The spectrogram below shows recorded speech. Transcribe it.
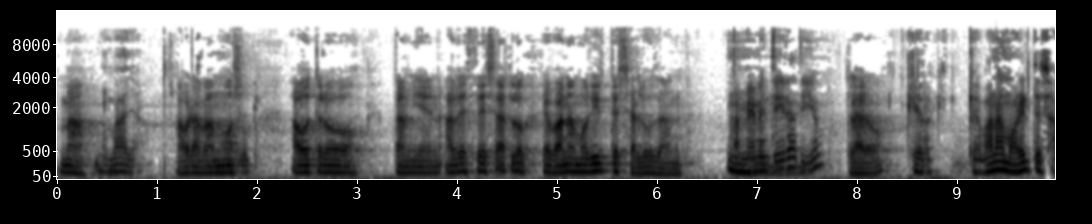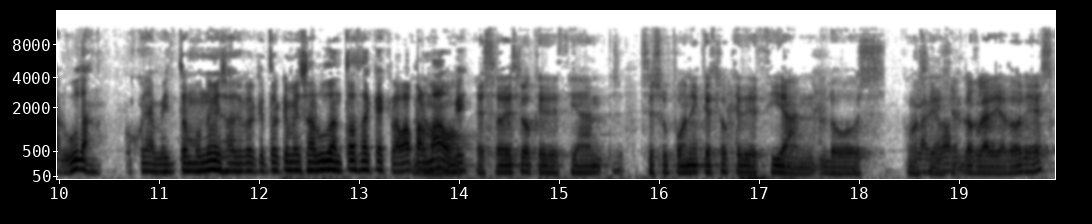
Ma, Vaya. ahora vamos a otro también. A veces los que van a morir te saludan. También mentira, tío. Claro. Que, que van a morir, te saludan. Pues coño, a mí todo el mundo me saluda, que todo el que me saluda entonces que es que la va a palmar No, o qué. Eso es lo que decían, se supone que es lo que decían los, ¿cómo se dice? Gladiadores. Los gladiadores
